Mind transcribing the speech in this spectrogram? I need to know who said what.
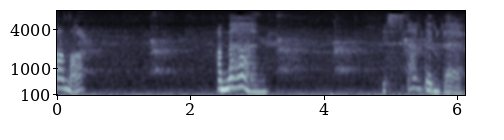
Speaker 1: Tama, a man is standing there.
